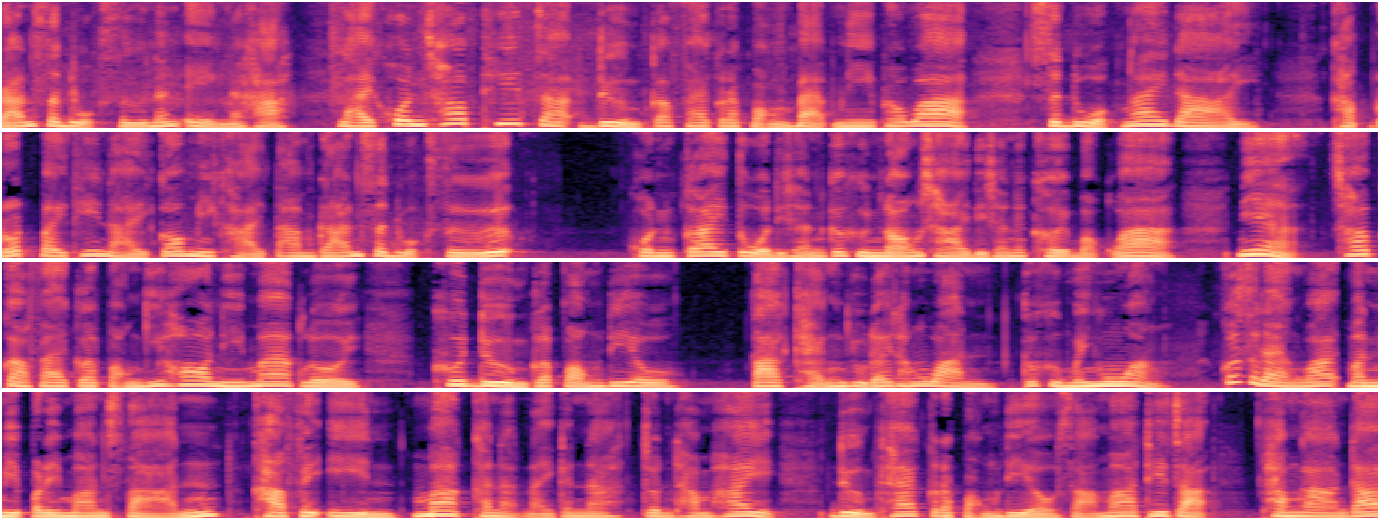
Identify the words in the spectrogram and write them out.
ร้านสะดวกซื้อนั่นเองนะคะ หลายคนชอบที่จะดื่มกาแฟกระป๋องแบบนี้ เพราะว่าสะดวกง่ายดายขับรถไปที่ไหนก็มีขายตามร้านสะดวกซื้อ คนใกล้ตัวดิฉันก็คือน้องชายดิฉันเคยบอกว่า เนี่ยชอบกาแฟกระป๋องยี่ห้อนี้มากเลย คือดื่มกระป๋องเดียว ตาแข็งอยู่ได้ทั้งวันก็คือไม่ง่วง ก็แสดงว่ามันมีปริมาณสารคาเฟอีนมากขนาดไหนกันนะ จนทำให้ดื่มแค่กระป๋องเดียว สามารถที่จะทำงานได้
